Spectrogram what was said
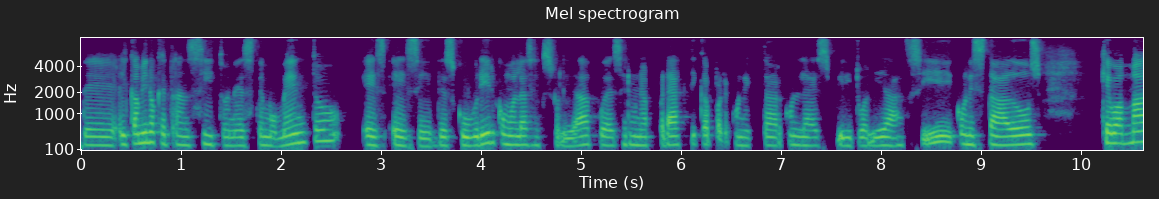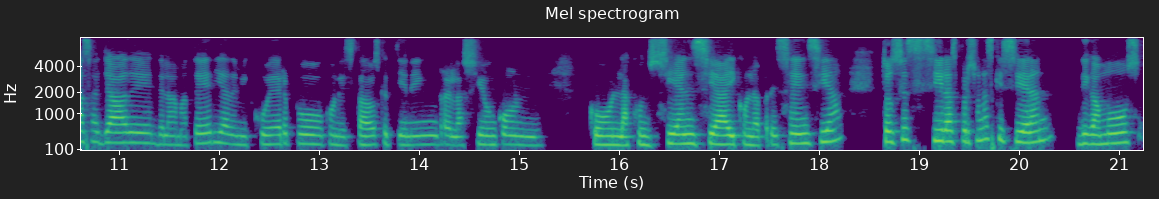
el camino que transito en este momento es ese, descubrir cómo la sexualidad puede ser una práctica para conectar con la espiritualidad, ¿sí? Con estados que van más allá de, la materia, de mi cuerpo, con estados que tienen relación con, con la conciencia y con la presencia. Entonces, si las personas quisieran, digamos,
